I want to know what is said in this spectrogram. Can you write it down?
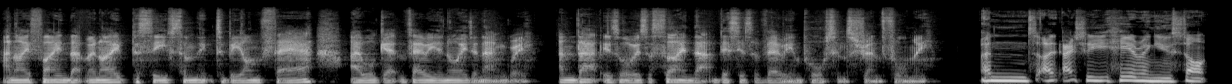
And I find that when I perceive something to be unfair, I will get very annoyed and angry. And that is always a sign that this is a very important strength for me. And I, actually, hearing you start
